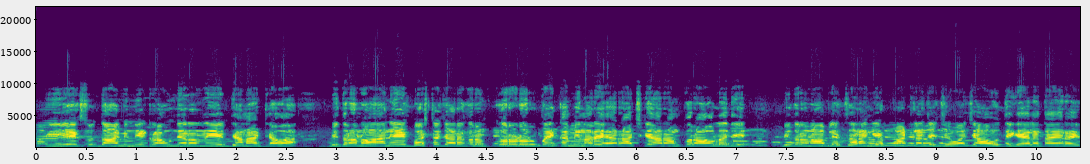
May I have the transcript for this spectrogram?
ती एक सुद्धा आम्ही नीट राहून देणार नाही. ध्यानात ठेवा. मित्रांनो अनेक भ्रष्टाचार करून करोडो रुपये कमिणारे ह्या राजकीय आरामखोर अवलंदी मित्रांनो आपले जरांगे पाटलाच्या जीवाची आहुती घ्यायला तयार आहेत.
